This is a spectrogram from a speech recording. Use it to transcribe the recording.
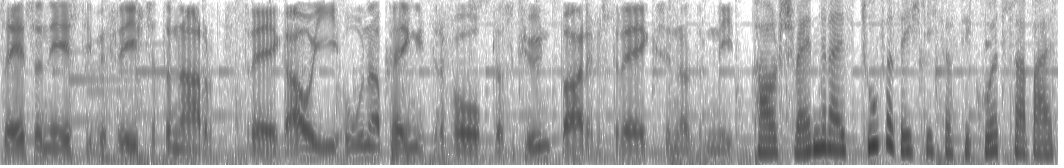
Saisoniers, die befristeten Arbeitsverträge auch ein, unabhängig davon, ob das kündbare Verträge sind oder nicht. Paul Schwenderer ist zuversichtlich, dass die Kurzarbeit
